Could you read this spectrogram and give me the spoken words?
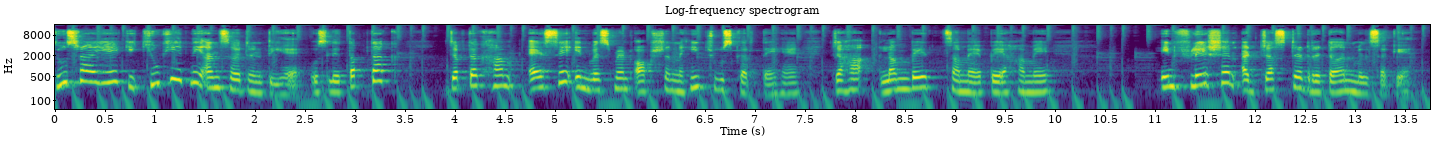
दूसरा ये कि क्योंकि इतनी अनसर्टनिटी है, उसलिए तब तक, जब तक हम ऐसे इन्वेस्टमेंट ऑप्शन नहीं चूज़ करते हैं, जहाँ लंबे समय पे हमें इन्फ्लेशन एडजस्टेड रिटर्न मिल सके।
